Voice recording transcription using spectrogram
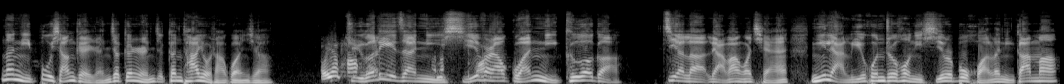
那你不想给人家，跟人家跟他有啥关系啊？我让他举个例子，你媳妇儿要管你哥哥借了两万块钱，你俩离婚之后，你媳妇儿不还了，你干吗？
